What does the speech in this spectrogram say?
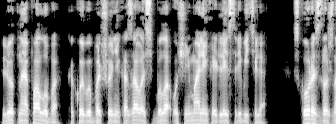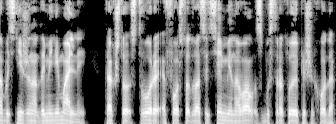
Летная палуба, какой бы большой ни казалась, была очень маленькой для истребителя. Скорость должна быть снижена до минимальной, так что створы ФО-127 миновал с быстротой пешехода.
